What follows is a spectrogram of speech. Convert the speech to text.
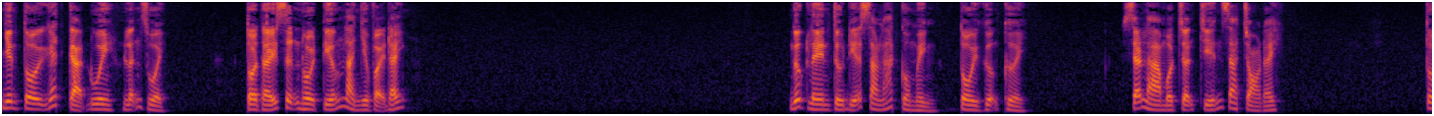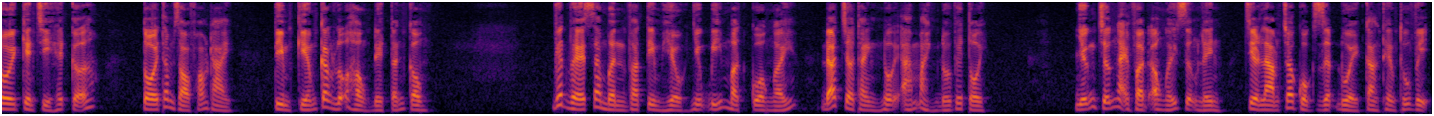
nhưng tôi ghét cả đuôi lẫn ruồi. Tôi thấy sự nổi tiếng là như vậy đấy. Ngước lên từ đĩa salad của mình, tôi gượng cười. Sẽ là một trận chiến ra trò đây. Tôi kiên trì hết cỡ. Tôi thăm dò pháo đài, tìm kiếm các lỗ hổng để tấn công. Viết về Simon và tìm hiểu những bí mật của ông ấy đã trở thành nỗi ám ảnh đối với tôi. Những chướng ngại vật ông ấy dựng lên chỉ làm cho cuộc rượt đuổi càng thêm thú vị.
